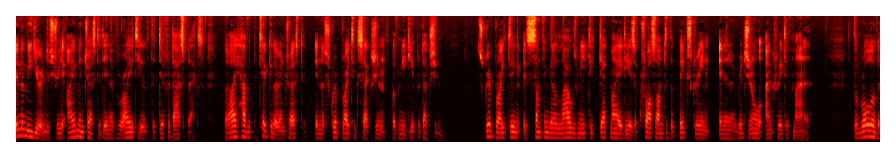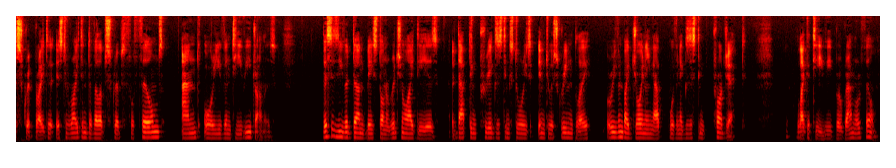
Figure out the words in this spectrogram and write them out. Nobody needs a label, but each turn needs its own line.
In the media industry, I am interested in a variety of the different aspects, but I have a particular interest in the script writing section of media production. Script writing is something that allows me to get my ideas across onto the big screen in an original and creative manner. The role of a scriptwriter is to write and develop scripts for films and or even TV dramas. This is either done based on original ideas, adapting pre-existing stories into a screenplay, or even by joining up with an existing project, like a TV program or a film.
